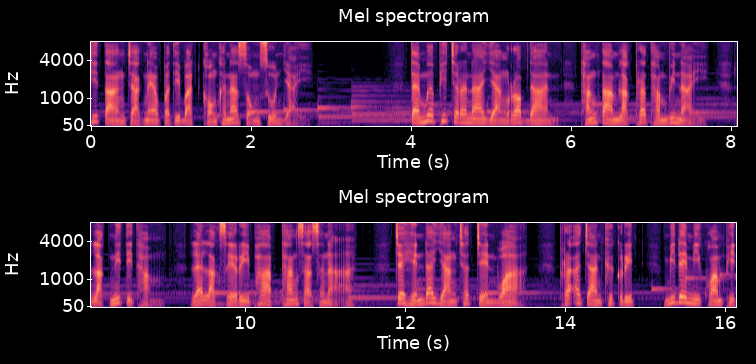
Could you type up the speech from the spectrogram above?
ที่ต่างจากแนวปฏิบัติของคณะสงฆ์ส่วนใหญ่ แต่เมื่อพิจารณาอย่างรอบด้าน ทั้งตามหลักพระธรรมวินัย หลักนิติธรรม และหลักเสรีภาพทางศาสนา จะเห็นได้อย่างชัดเจนว่า พระอาจารย์คึกฤทธิ์ มิได้มีความผิด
